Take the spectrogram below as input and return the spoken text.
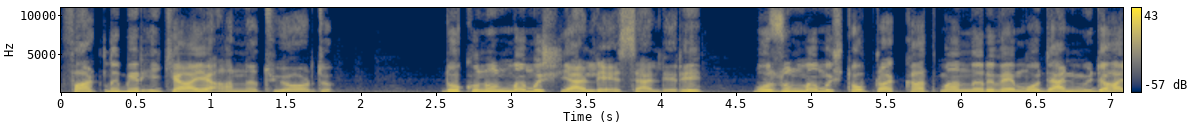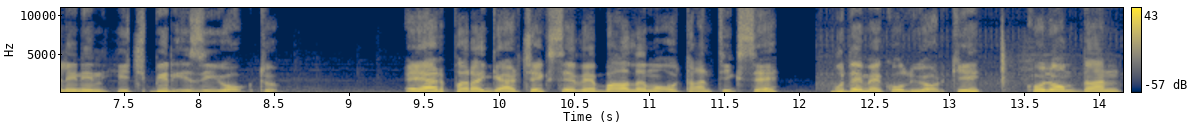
farklı bir hikaye anlatıyordu. Dokunulmamış yerli eserleri, bozulmamış toprak katmanları ve modern müdahalenin hiçbir izi yoktu. Eğer para gerçekse ve bağlamı otantikse, bu demek oluyor ki Kolomb'dan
